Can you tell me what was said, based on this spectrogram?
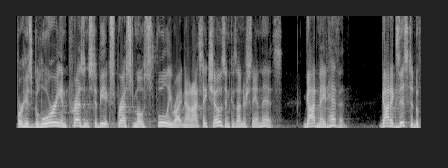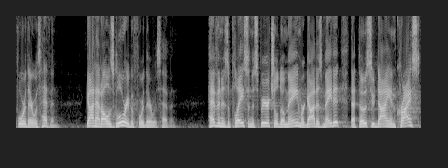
for his glory and presence to be expressed most fully right now. And I say chosen because understand this God made heaven, God existed before there was heaven, God had all his glory before there was heaven. Heaven is a place in the spiritual domain where God has made it that those who die in Christ,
